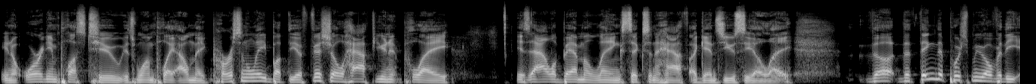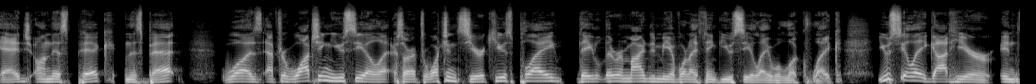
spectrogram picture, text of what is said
you know, Oregon plus two is one play I'll make personally, but the official half unit play is Alabama laying six and a half against UCLA the the thing that pushed me over the edge on this pick and this bet was after watching UCLA sorry after watching Syracuse play they they reminded me of what I think UCLA will look like. UCLA got here in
